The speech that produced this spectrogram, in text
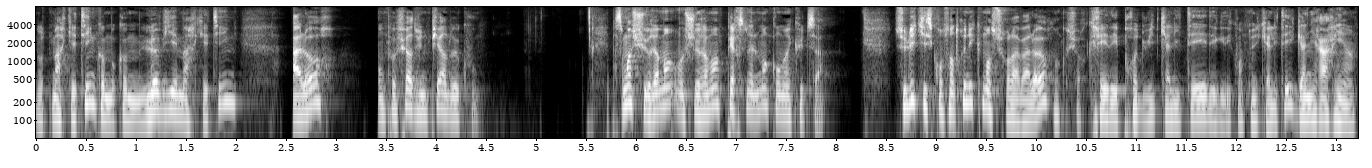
notre marketing, comme, comme levier marketing, alors on peut faire d'une pierre deux coups. Parce que moi, je suis vraiment, je suis vraiment personnellement convaincu de ça. Celui qui se concentre uniquement sur la valeur, donc sur créer des produits de qualité, des, contenus de qualité, il gagnera rien.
